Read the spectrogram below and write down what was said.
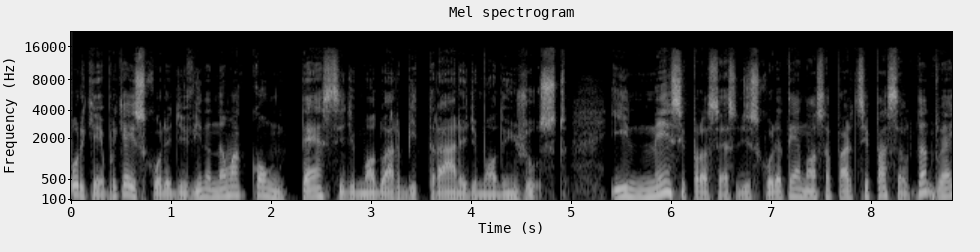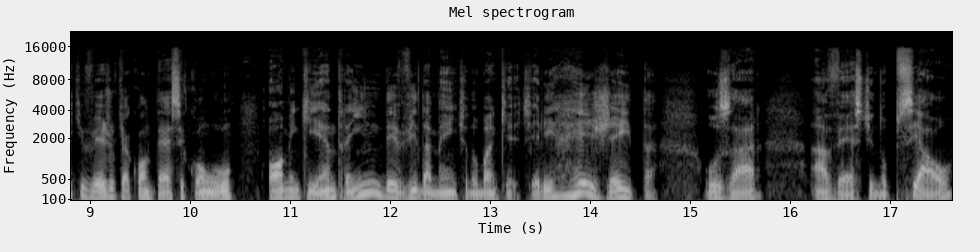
Por quê? Porque a escolha divina não acontece de modo arbitrário, de modo injusto. E nesse processo de escolha tem a nossa participação. Tanto é que veja o que acontece com o homem que entra indevidamente no banquete. Ele rejeita usar a veste nupcial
